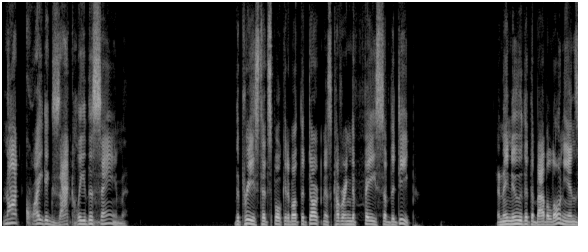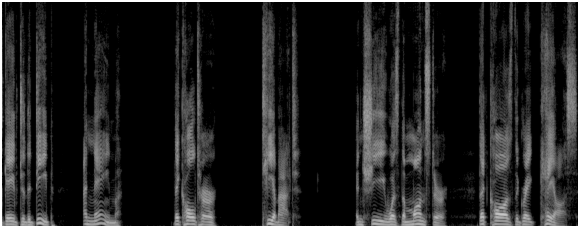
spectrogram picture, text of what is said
not quite exactly the same. The priest had spoken about the darkness covering the face of the deep. And they knew that the Babylonians gave to the deep a name. They called her Tiamat and she was the monster that caused the great chaos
